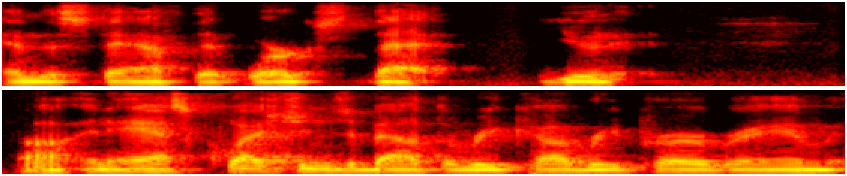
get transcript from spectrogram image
and the staff that works that unit uh, and ask questions about the recovery program.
